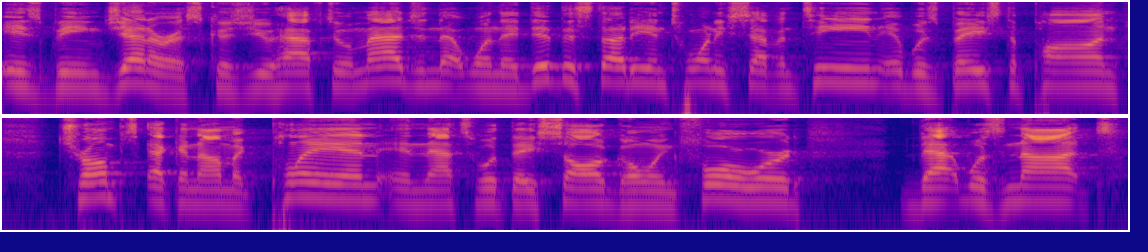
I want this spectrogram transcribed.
is being generous because you have to imagine that when they did the study in 2017, it was based upon Trump's economic plan, and that's what they saw going forward. That was not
